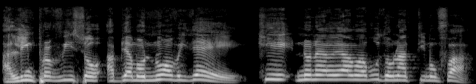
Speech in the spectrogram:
All'improvviso abbiamo nuove idee che non avevamo avuto un attimo fa.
